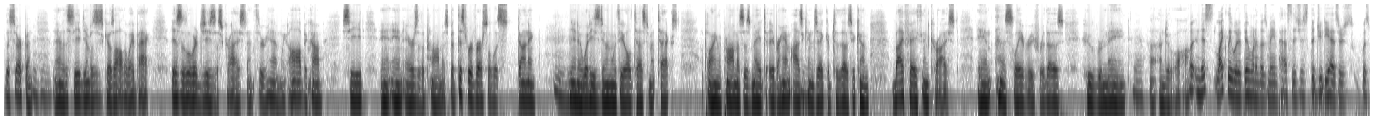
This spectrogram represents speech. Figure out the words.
the serpent. Mm-hmm. And the seed emphasis goes all the way back is the Lord Jesus Christ, and through Him we all become seed and, and heirs of the promise. But this reversal was stunning Mm-hmm. You know, what he's doing with the Old Testament text, applying the promises made to Abraham, Isaac, and Jacob to those who come by faith in Christ, and slavery for those who remain yeah. uh, under the law. Well, and this likely would have been one of those main passages the Judaizers was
